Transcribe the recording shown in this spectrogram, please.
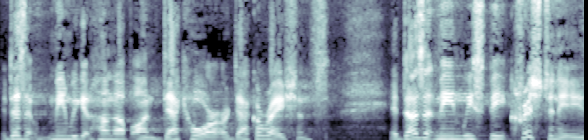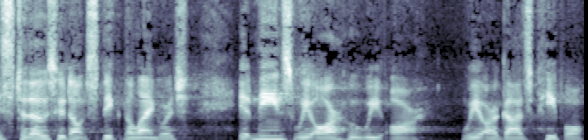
It doesn't mean we get hung up on decor or decorations. It doesn't mean we speak Christianese to those who don't speak the language. It means we are who we are. We are God's people,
